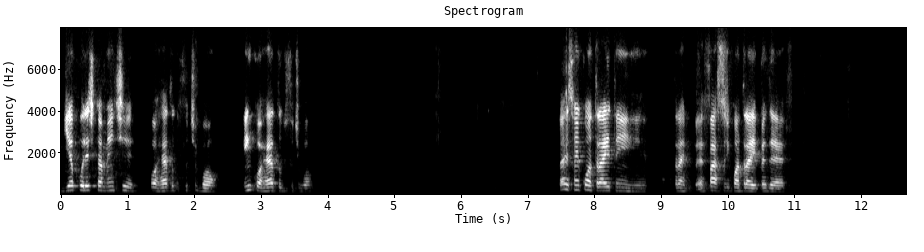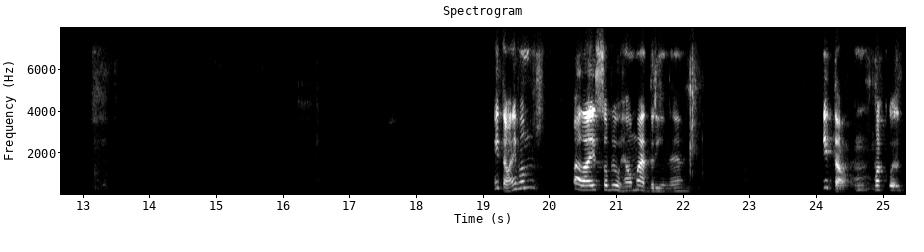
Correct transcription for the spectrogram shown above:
Guia Politicamente Correto do Futebol. Incorreto do Futebol. É só encontrar aí, tem. É fácil de encontrar aí PDF. Então, aí vamos falar aí sobre o Real Madrid, né? Então, uma coisa,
